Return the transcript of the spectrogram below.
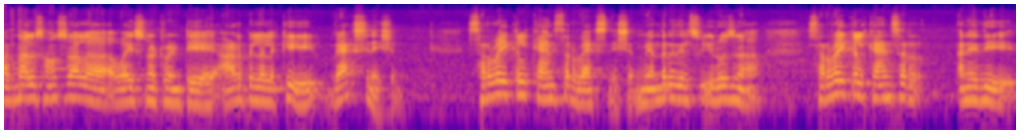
పద్నాలుగు సంవత్సరాల వయసు ఉన్నటువంటి ఆడపిల్లలకి వ్యాక్సినేషన్ సర్వైకల్ క్యాన్సర్ వ్యాక్సినేషన్. మీ అందరికీ తెలుసు ఈ రోజున సర్వైకల్ క్యాన్సర్ అనేది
